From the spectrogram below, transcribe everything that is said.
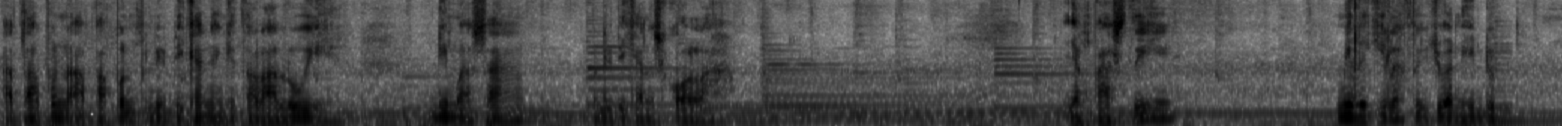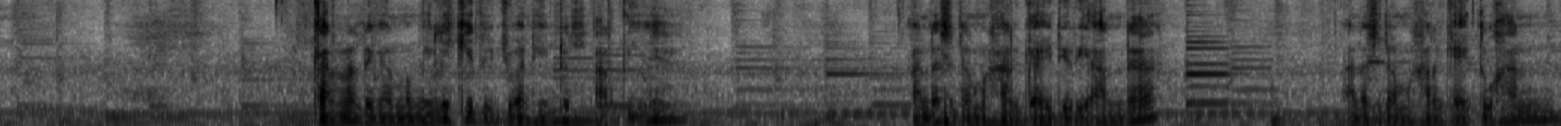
ataupun apa pun pendidikan yang kita lalui di masa pendidikan sekolah. Yang pasti, milikilah tujuan hidup Karena dengan memiliki tujuan hidup artinya Anda sedang menghargai diri Anda, Anda sedang menghargai Tuhan,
